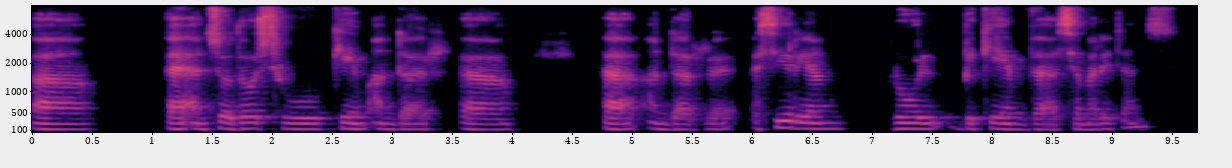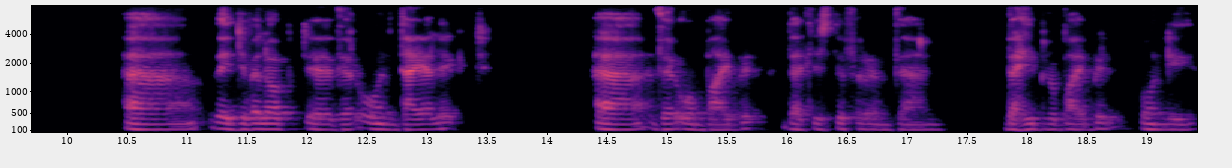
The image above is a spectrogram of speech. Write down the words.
uh, and so those who came under uh, uh, under uh, Assyrian rule became the Samaritans. Uh, they developed uh, their own dialect, uh, their own Bible that is different than the Hebrew Bible. Only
